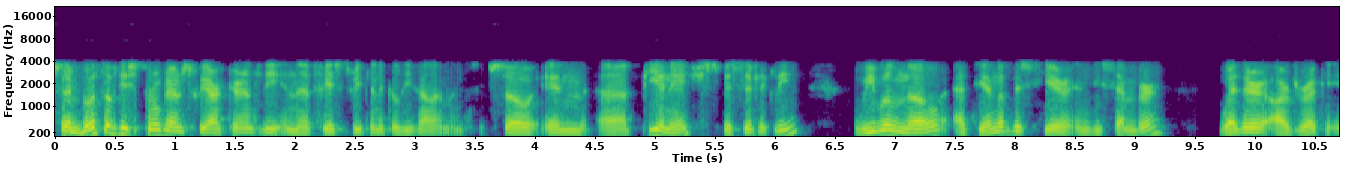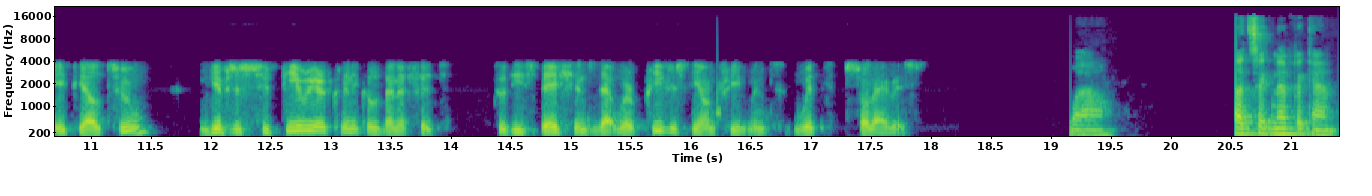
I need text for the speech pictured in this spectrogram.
So in both of these programs, we are currently in the phase three clinical development. So in uh, PNH specifically, we will know at the end of this year in December whether our drug APL2 gives a superior clinical benefit to these patients that were previously on treatment with Soliris. Wow, that's significant.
